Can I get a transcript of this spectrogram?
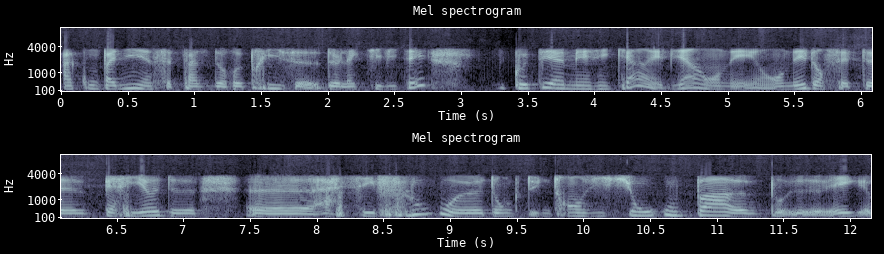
accompagner cette phase de reprise de l'activité côté américain, eh bien, on est on est dans cette période euh, assez floue, euh, donc d'une transition ou pas euh,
